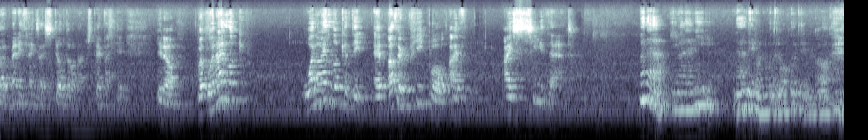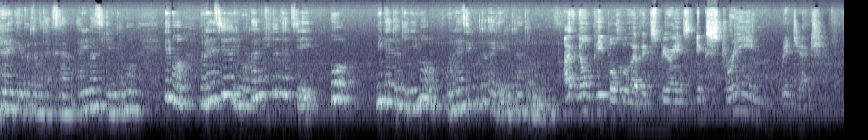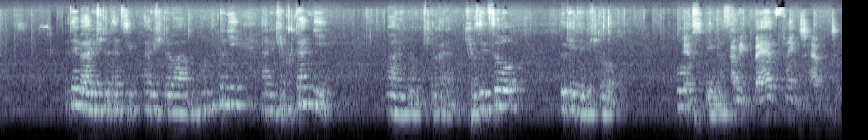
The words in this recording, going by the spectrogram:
When I になんでこのことが起こっているのかわからないということもたくさんありますけれどもでも同じように他の人たちを見た時にも同じことが言えるなと思います I've known people who have experienced extreme rejection. 例えばある人たちある人は本当にあの極端に周りの人から拒絶を受けている人を知っています I mean, bad things happen to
